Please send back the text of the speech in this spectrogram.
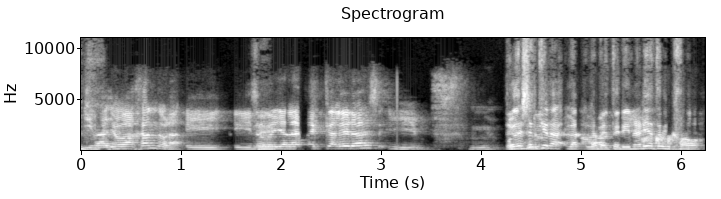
iba yo bajándola y, y no Sí. veía las escaleras y... pff, Puede ser que la, la- la veterinaria te dijo,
